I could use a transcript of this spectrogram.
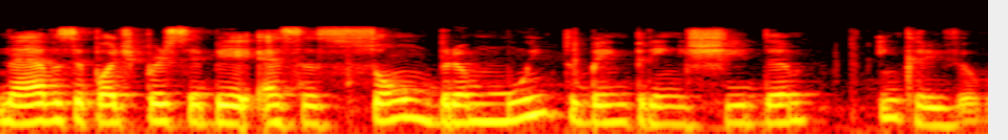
né? Você pode perceber essa sombra muito bem preenchida. Incrível.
